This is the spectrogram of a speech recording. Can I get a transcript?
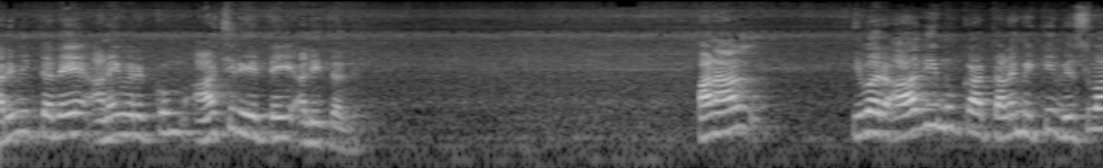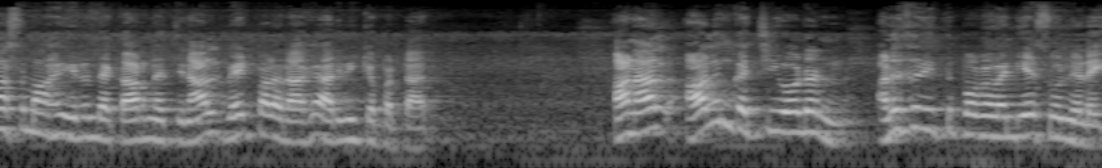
அறிவித்ததே அனைவருக்கும் ஆச்சரியத்தை அளித்தது. ஆனால் இவர் அதிமுக தலைமைக்கு விசுவாசமாக இருந்த காரணத்தினால் வேட்பாளராக அறிவிக்கப்பட்டார். ஆனால் ஆளும் கட்சியுடன் அனுசரித்து போக வேண்டிய சூழ்நிலை.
